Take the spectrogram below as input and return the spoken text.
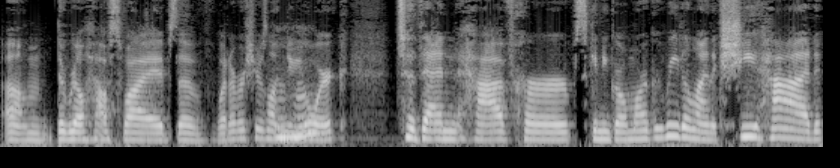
um, the real housewives of whatever she was on new york to then have her skinny girl margarita line. Like she had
